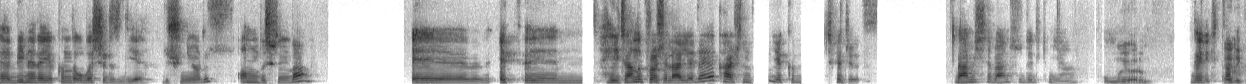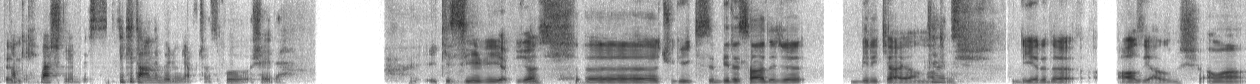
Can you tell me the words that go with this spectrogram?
E, bine de yakında ulaşırız diye düşünüyoruz. Onun dışında e, et, e, heyecanlı projelerle de karşınıza yakın çıkacağız. Ben işte ben tuz dedik mi ya? Umuyorum. Dedik tamam. Dedik, dedik. Okey, başlayabiliriz. İki tane bölüm yapacağız bu şeyde. İki CV yapacağız. Ee, çünkü ikisi biri sadece bir hikaye anlatmış. Diğeri de az yazmış ama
